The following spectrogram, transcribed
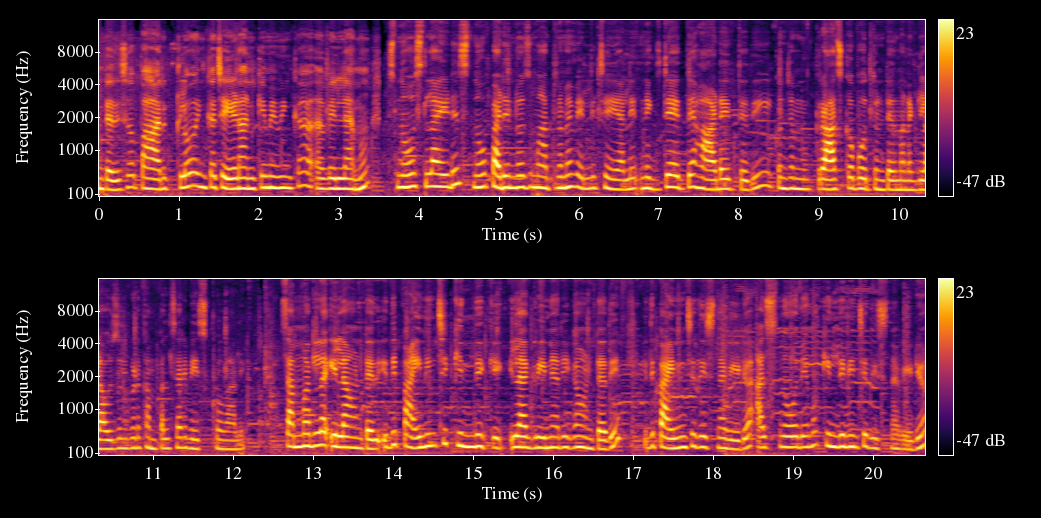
ఉంటుంది. సో పార్క్లో ఇంకా చేయడానికి మేము ఇంకా వెళ్ళాము. స్నో స్లైడ్ స్నో పడిన రోజు మాత్రమే వెళ్ళి చేయాలి. నెక్స్ట్ డే అయితే హార్డ్ అవుతుంది కొంచెం క్రాస్కపోతుంటుంది మన గ్లౌజులు కూడా కంపల్సరీ వేసుకోవాలి. సమ్మర్లో ఇలా ఉంటుంది. ఇది పైనుంచి కిందికి ఇలా గ్రీనరీగా ఉంటుంది. ఇది పైనుంచి తీసిన వీడియో. ఆ స్నోదేమో కింది నుంచి తీసిన వీడియో.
